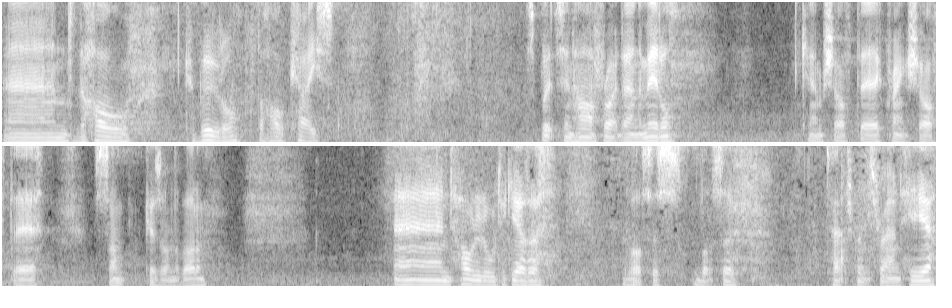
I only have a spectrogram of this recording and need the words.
And the whole caboodle, the whole case, splits in half right down the middle camshaft there, crankshaft there, sump goes on the bottom. And hold it all together. Lots of lots of attachments around here.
